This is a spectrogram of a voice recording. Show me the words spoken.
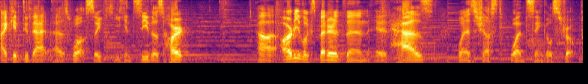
I could do that as well. So you can see this heart uh, already looks better than it has when it's just one single stroke.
